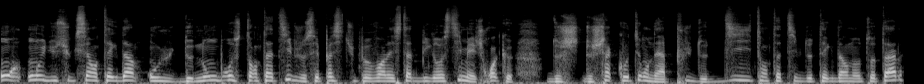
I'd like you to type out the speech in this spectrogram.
Ont, ont, eu du succès en takedown, ont eu de nombreuses tentatives. Je sais pas si tu peux voir les stats Big Rusty, mais je crois que de, de chaque côté, on est à plus de 10 tentatives de takedown au total.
